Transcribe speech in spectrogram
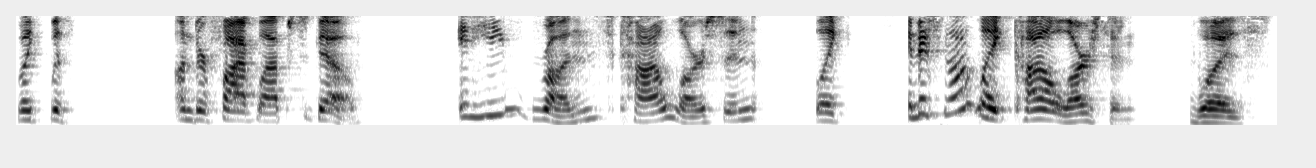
Like with under 5 laps to go. And he runs Kyle Larson like and it's not like Kyle Larson was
